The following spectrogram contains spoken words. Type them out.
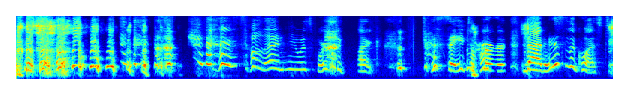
so then he was forced to like to say to her, "That is the question."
